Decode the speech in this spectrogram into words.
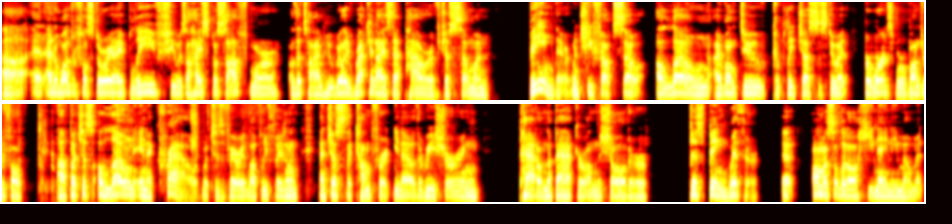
Uh, and, and, a wonderful story. I believe she was a high school sophomore of the time who really recognized that power of just someone being there when she felt so alone. I won't do complete justice to it. Her words were wonderful, uh, but just alone in a crowd, which is a very lovely feeling. And just the comfort, you know, the reassuring pat on the back or on the shoulder, just being with her. Uh, almost a little Hineni moment.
